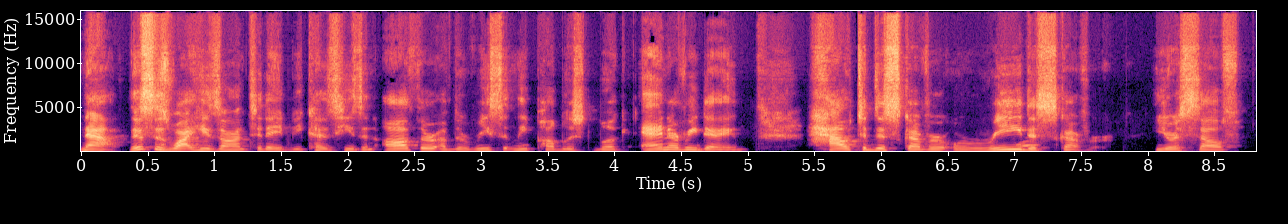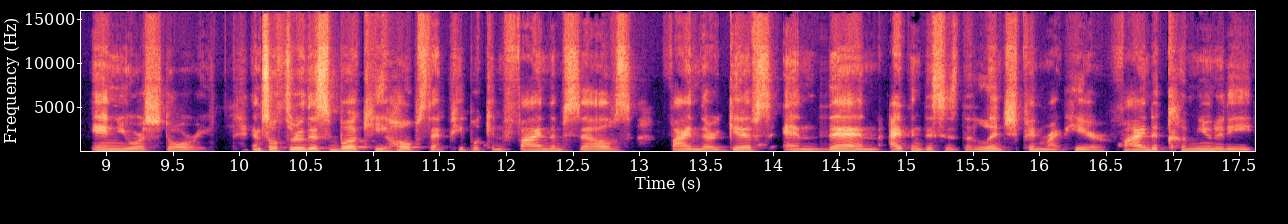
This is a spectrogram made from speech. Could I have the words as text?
Now, this is why he's on today because he's an author of the recently published book and every day how to discover or rediscover yourself in your story. And so through this book, he hopes that people can find themselves, find their gifts, and then I think this is the linchpin right here find a community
